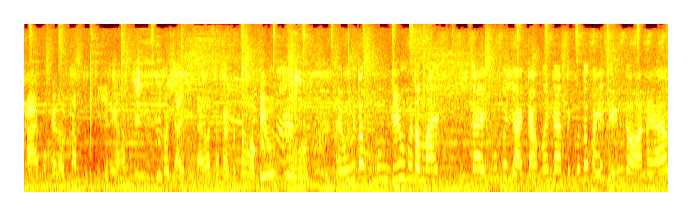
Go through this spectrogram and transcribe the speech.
ทางบอกให้เรากลับทุกทีเลยครับเข้าใจเหมือนกันว่าทำไมมันต้องมาบิ้วกูไอ้มึงไม่ต้องมึงบิ้วกูทำไมใจกูก็อยากกลับเหมือนกันแต่กูต้องไปให้ถึงก่อนนะครับ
